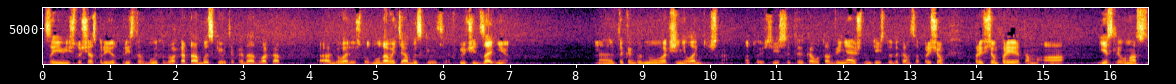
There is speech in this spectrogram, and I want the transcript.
Заявить, что сейчас придет пристав, будет адвоката обыскивать, а когда адвокат э, говорит, что ну давайте обыскивайте, включить заднюю, Э, это как бы ну, вообще нелогично. Ну, то есть, если ты кого-то обвиняешь, ну, действуй до конца. Причем, при всем при этом, а, если у нас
